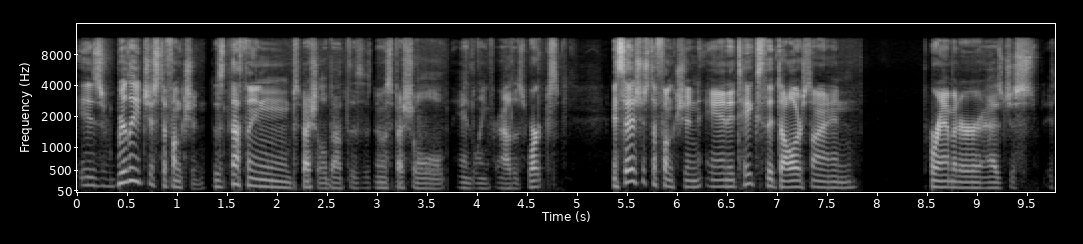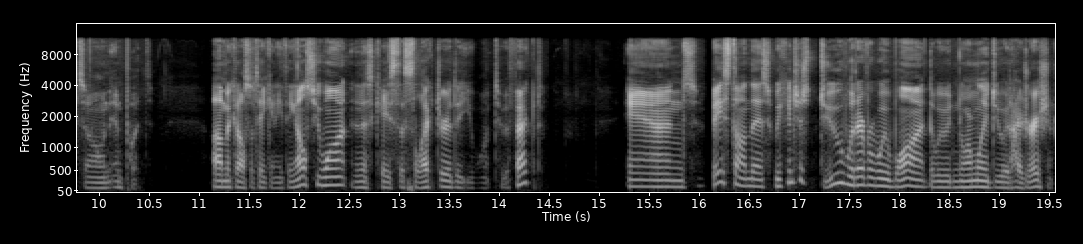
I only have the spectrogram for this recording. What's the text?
is really just a function. There's nothing special about this. There's no special handling for how this works. Instead, it's just a function, and it takes the dollar sign parameter as just its own input. Um, it can also take anything else you want, in this case, the selector that you want to affect. And based on this, we can just do whatever we want that we would normally do at hydration.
